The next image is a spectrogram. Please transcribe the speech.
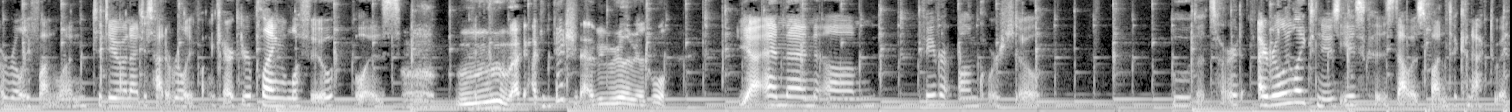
a really fun one to do, and I just had a really fun character. Playing LeFou was Ooh, I, I can picture that. That'd be really, really cool. Yeah, and then um favorite encore show. Ooh, that's hard. I really liked Newsies because that was fun to connect with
